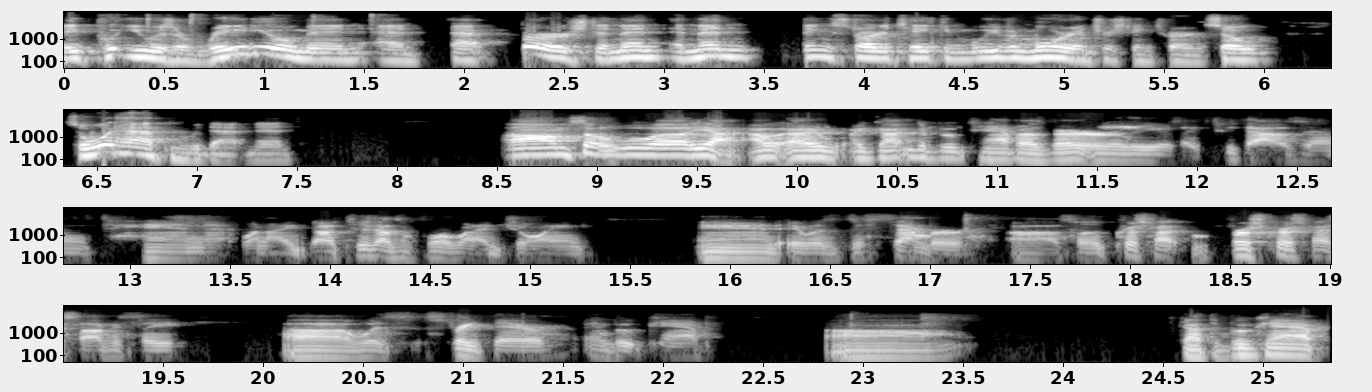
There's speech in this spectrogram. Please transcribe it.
they put you as a radio man and at first, and then and then things started taking even more interesting turns. So so what happened with that, man? Um, so uh, yeah, I, I, I, got into boot camp. I was very early. It was like 2010 when I, uh, 2004 when I joined, and it was December. Uh, so Christmas, first Christmas, obviously, uh, was straight there in boot camp. Um, got to boot camp.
